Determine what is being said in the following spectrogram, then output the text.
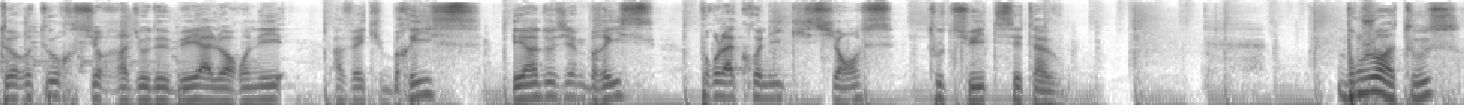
De retour sur Radio 2B, alors on est avec Brice et un deuxième Brice pour la chronique science. Tout de suite, c'est à vous. Bonjour à tous.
